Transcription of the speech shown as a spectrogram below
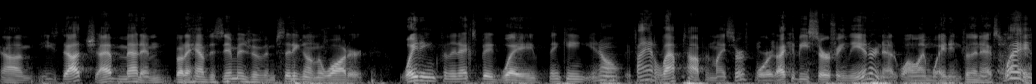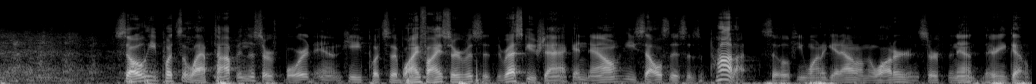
Um, he's Dutch. I haven't met him, but I have this image of him sitting on the water, waiting for the next big wave, thinking, you know, if I had a laptop and my surfboard, I could be surfing the internet while I'm waiting for the next wave. So he puts a laptop in the surfboard and he puts a Wi-Fi service at the rescue shack and now he sells this as a product. So if you want to get out on the water and surf the net, there you go.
